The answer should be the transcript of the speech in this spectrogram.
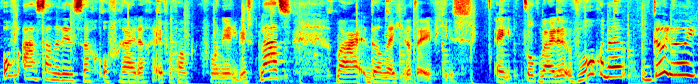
of aanstaande dinsdag of vrijdag, even afhankelijk van wanneer ik deze plaats. Maar dan weet je dat eventjes. Hey, tot bij de volgende. Doei doei!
